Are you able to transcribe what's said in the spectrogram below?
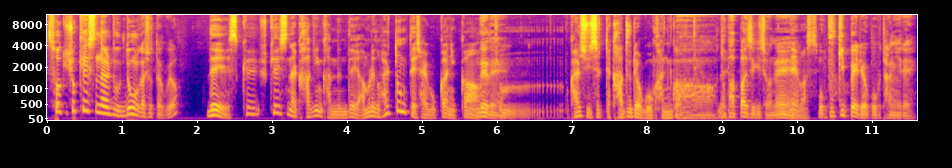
소, 쇼케이스 날도 운동을 가셨다고요? 네, 스케, 슈케이스 날 가긴 갔는데 아무래도 활동 때 잘 못 가니까. 좀 갈 수 있을 때 가두려고 간것 같아요. 아, 네. 더 바빠지기 전에 네, 맞습니다. 뭐 붓기 빼려고 당일에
